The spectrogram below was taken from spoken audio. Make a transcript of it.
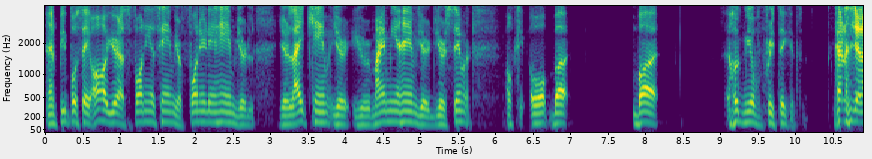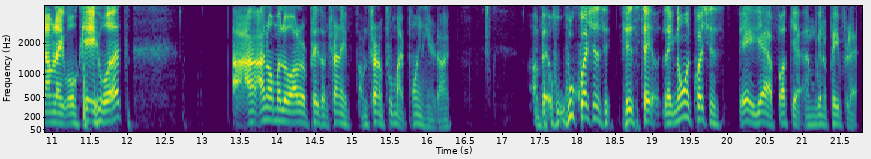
And people say, "Oh, you're as funny as him. You're funnier than him. You're you're like him. You're you remind me of him. You're you're similar." Okay. Oh, but but hook me up with free tickets. Kind of shit. I'm like, okay, what? I, I know I'm a little out of place. I'm trying to I'm trying to prove my point here, dog. I bet who, questions his tail? Like no one questions. Hey, yeah, fuck yeah, I'm gonna pay for that.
